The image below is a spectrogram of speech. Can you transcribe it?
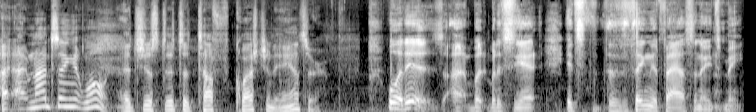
I, I'm not saying it won't. It's just it's a tough question to answer. Well, it is, uh, but but it's the it's the, the thing that fascinates me,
